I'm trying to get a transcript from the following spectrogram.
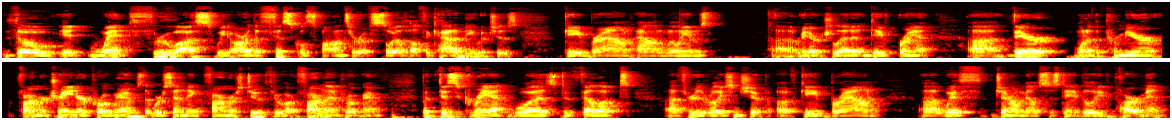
though it went through us, we are the fiscal sponsor of Soil Health Academy, which is Gabe Brown, Allen Williams, uh, Ray Archuleta, and Dave Brandt. Uh, they're one of the premier farmer trainer programs that we're sending farmers to through our farmland program. But this grant was developed uh, through the relationship of Gabe Brown uh, with General Mills Sustainability Department,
